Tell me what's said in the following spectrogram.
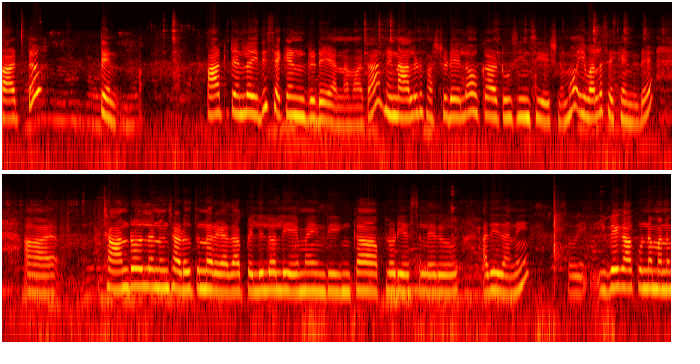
పార్ట్ టెన్ పార్ట్ టెన్లో ఇది సెకండ్ డే అన్నమాట. నేను ఆల్రెడీ ఫస్ట్ డేలో ఒక టూ సీన్స్ చేసినాము. ఇవాళ సెకండ్ డే చాలా రోజుల నుంచి అడుగుతున్నారు కదా పెళ్ళిళ్ళు ఏమైంది ఇంకా అప్లోడ్ చేస్తలేరు అది ఇదని. సో ఇవే కాకుండా మనం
